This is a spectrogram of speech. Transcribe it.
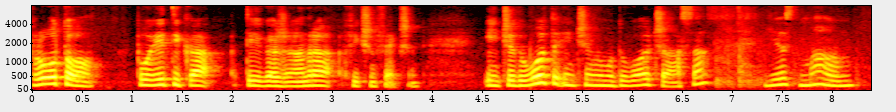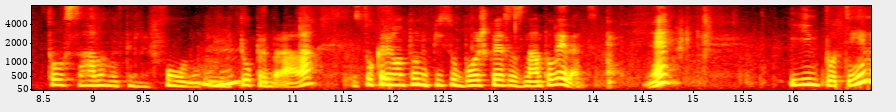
proto poetika tega žanra fiction fiction. In če dovolite, in če imamo dovolj časa, jaz imam to sabo na telefonu in mm -hmm. to prebrala, zato ker je on to napisal bolj, kot jaz znam povedati. Ne? In potem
